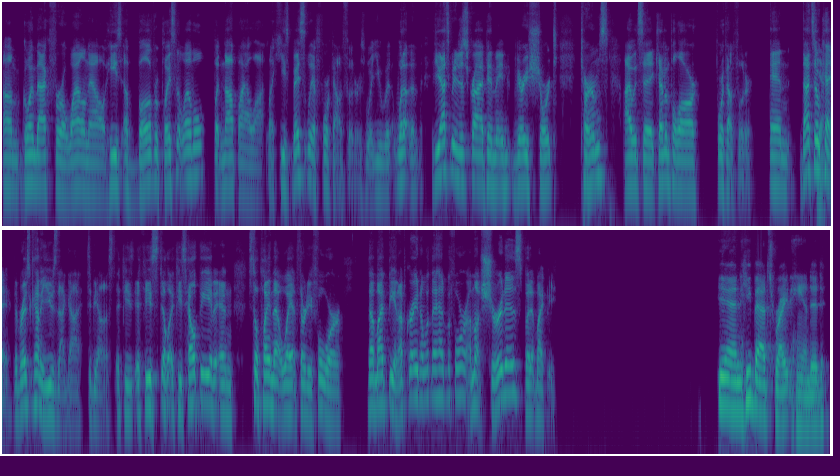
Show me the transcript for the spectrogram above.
um, going back for a while now, he's above replacement level, but not by a lot. Like he's basically a fourth outfielder is what you would. What if you ask me to describe him in very short terms? I would say Kevin Pillar, fourth outfielder, and that's okay. Yeah. The Braves can kind of use that guy to be honest. If he's if he's still if he's healthy and, and still playing that way at 34, that might be an upgrade on what they had before. I'm not sure it is, but it might be. Yeah, and he bats right-handed.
